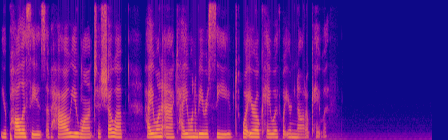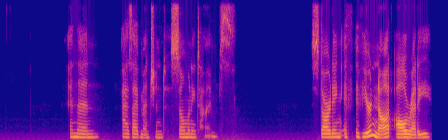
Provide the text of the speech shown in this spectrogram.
Your policies of how you want to show up how you want to act, how you want to be received, what you're okay with, what you're not okay with. And then, as I've mentioned so many times, starting, if, if you're not already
